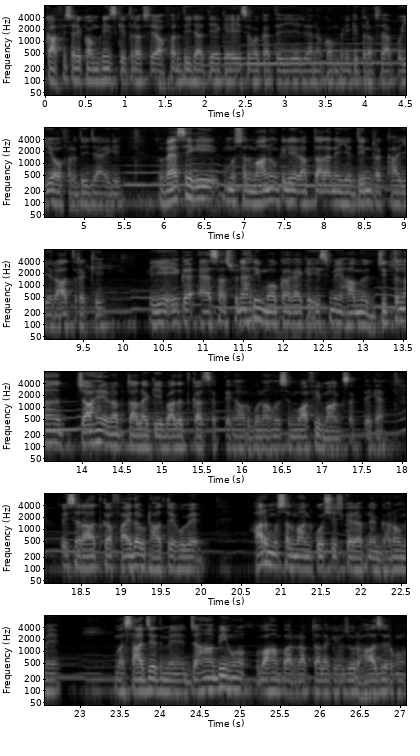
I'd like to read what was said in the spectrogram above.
کافی ساری کمپنیز کی طرف سے آفر دی جاتی ہے کہ اس وقت یہ جو ہے نا کمپنی کی طرف سے آپ کو یہ آفر دی جائے گی۔ تو ویسے ہی مسلمانوں کے لیے رب تعالیٰ نے یہ دن رکھا، یہ رات رکھی کہ یہ ایک ایسا سنہری موقع ہے کہ اس میں ہم جتنا چاہیں رب تعالیٰ کی عبادت کر سکتے ہیں اور گناہوں سے معافی مانگ سکتے ہیں۔ تو اس رات کا فائدہ اٹھاتے ہوئے ہر مسلمان کوشش کرے اپنے گھروں میں، مساجد میں، جہاں بھی ہوں، وہاں پر رب تعالیٰ کے حضور حاضر ہوں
